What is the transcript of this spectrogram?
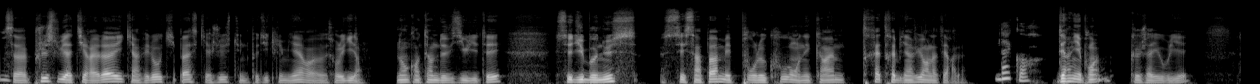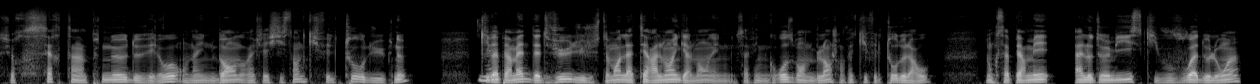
Mm. Ça va plus lui attirer l'œil qu'un vélo qui passe qui a juste une petite lumière euh, sur le guidon. Donc en termes de visibilité, c'est du bonus, c'est sympa, mais pour le coup, on est quand même très très bien vu en latéral. D'accord. Dernier point que j'avais oublié, sur certains pneus de vélo, on a une bande réfléchissante qui fait le tour du pneu. qui va permettre d'être vu justement latéralement également. ça fait une grosse bande blanche en fait qui fait le tour de la roue. Donc ça permet à l'automobiliste qui vous voit de loin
